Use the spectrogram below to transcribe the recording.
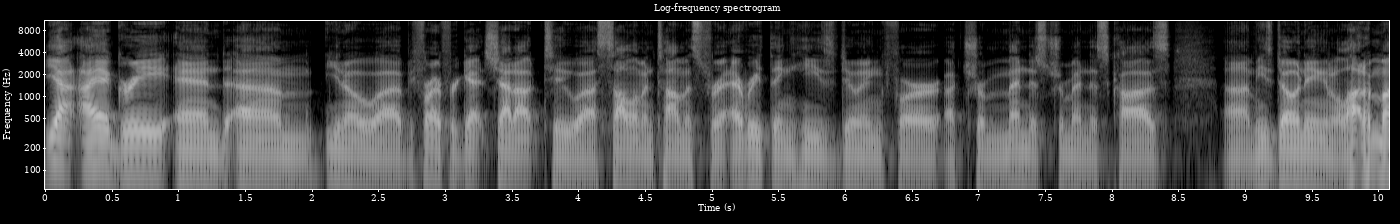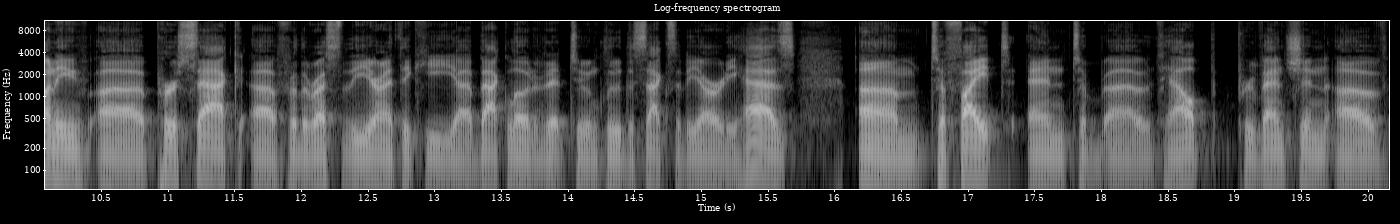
Yeah, I agree. And, um, you know, uh, before I forget, shout out to uh, Solomon Thomas for everything he's doing for a tremendous, tremendous cause. Um, he's donating a lot of money uh, per sack uh, for the rest of the year. I think he uh, backloaded it to include the sacks that he already has um, to fight and to, uh, to help prevention of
